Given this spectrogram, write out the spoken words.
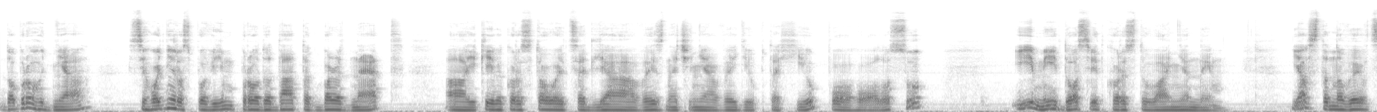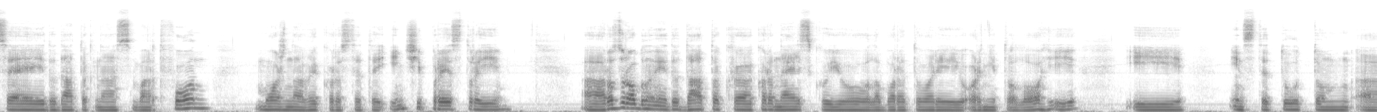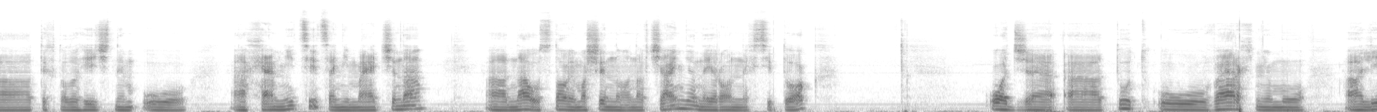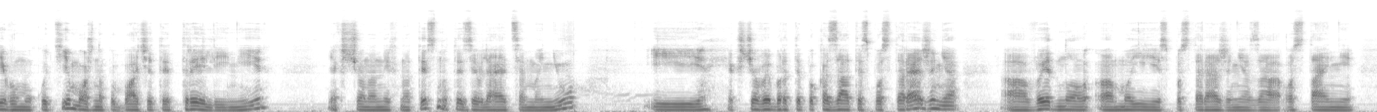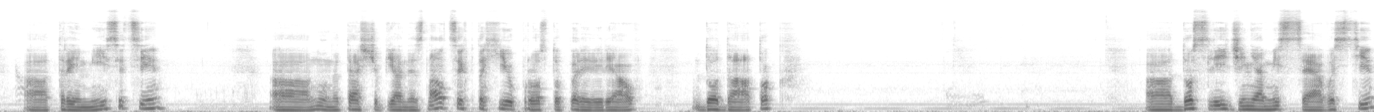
Доброго дня! Сьогодні розповім про додаток BirdNet, який використовується для визначення видів птахів по голосу, і мій досвід користування ним. Я встановив цей додаток на смартфон, можна використати інші пристрої. Розроблений додаток е, Корнельською лабораторією орнітології і інститутом технологічним у Хемніці, це Німеччина, на основі машинного навчання нейронних сіток. Отже, тут у верхньому лівому куті можна побачити три лінії. Якщо на них натиснути, з'являється меню. І якщо вибрати показати спостереження, видно мої спостереження за останні три місяці. А, ну, не те, щоб я не знав цих птахів, просто перевіряв додаток. А, дослідження місцевості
